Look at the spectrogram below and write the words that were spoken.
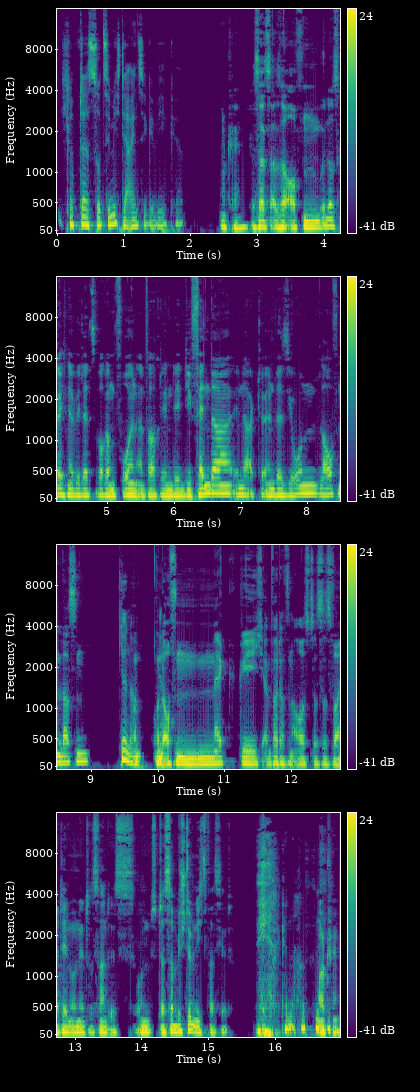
ich glaube, das ist so ziemlich der einzige Weg, ja. Okay. Das heißt also auf dem Windows-Rechner, wie letzte Woche empfohlen, einfach den, den Defender in der aktuellen Version laufen lassen. Genau. Und, und ja. auf dem Mac gehe ich einfach davon aus, dass es weiterhin uninteressant ist und dass da bestimmt nichts passiert. ja, genau. Okay.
